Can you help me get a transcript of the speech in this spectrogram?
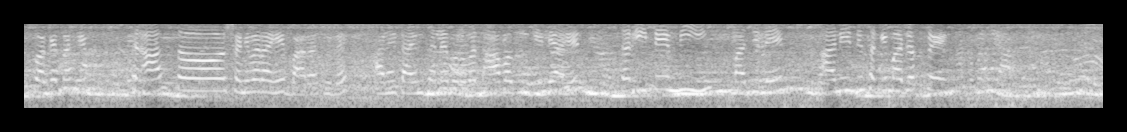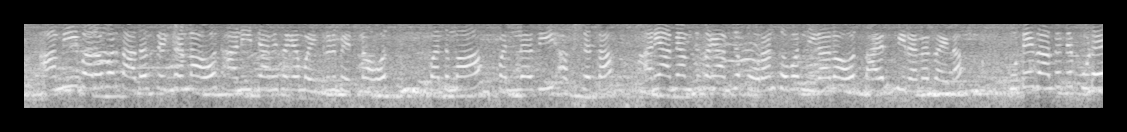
स्वागत आहे. तर आज तर शनिवार आहे बारा जुलै आणि टाईम झाल्याबरोबर दहा वाजून गेले आहेत. तर इथे मी माझी लेक आणि इथे सगळे माझ्या फ्रेंड्स आम्ही बरोबर दादा स्टेशनला आहोत आणि इथे आम्ही सगळ्या मैत्रिणी भेटलो आहोत. पद्मा पल्लवी अक्षता आणि आम्ही आमच्या सगळ्या आमच्या पोरांसोबत निघालो आहोत बाहेर फिरायला जायला. कुठे जातं ते पुढे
